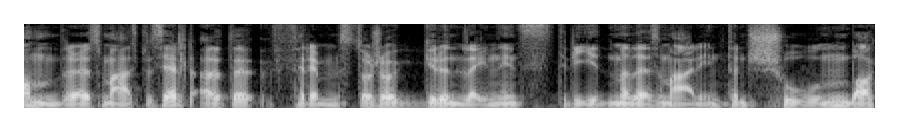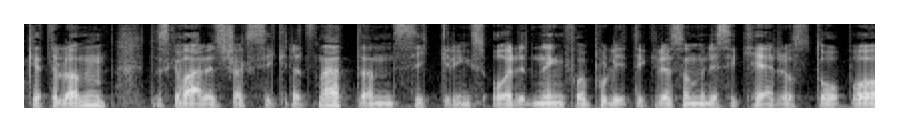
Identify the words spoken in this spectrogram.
andre som er spesielt, er at det fremstår så grunnleggende i strid med det som er intensjonen bak etterlønnen. Det skal være et slags sikkerhetsnett, en sikringsordning for politikere som risikerer å stå på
